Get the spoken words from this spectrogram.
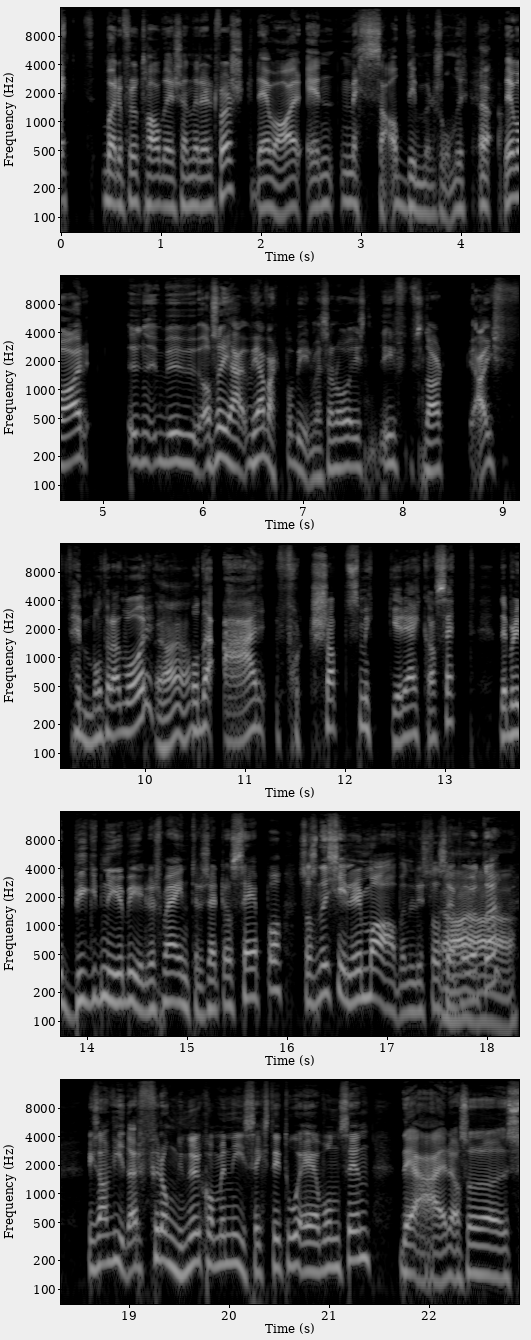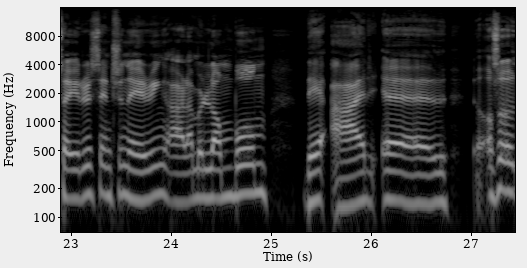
et Bare for å ta det generelt først. Det var en messe av dimensjoner. Ja. Det var uh, Altså, jeg, vi har vært på bilmesser nå i, i snart ja, i 35 år. Ja, ja. Og det er fortsatt smykker jeg ikke har sett. Det blir bygd nye biler som jeg er interessert i å se på. Sånn som det kiler i maven lyst til å se Ja, på, vet du. Ikke sant? Vidar Frogner kom med 962 Evoen sin. Det er altså Cyrus Engineering er der med Lamboen. Det er eh, Altså,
